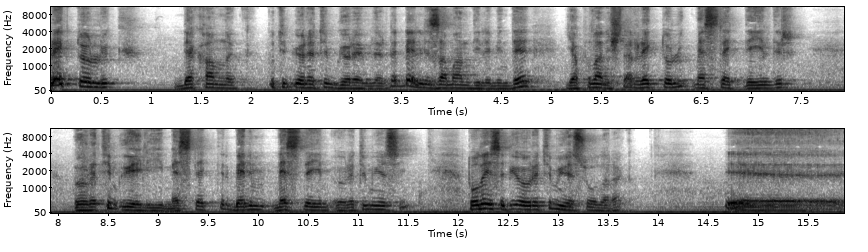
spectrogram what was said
Rektörlük, dekanlık, bu tip yönetim görevleri de belli zaman diliminde yapılan işler. Rektörlük meslek değildir. Öğretim üyeliği meslektir. Benim mesleğim öğretim üyesiyim. Dolayısıyla bir öğretim üyesi olarak eee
